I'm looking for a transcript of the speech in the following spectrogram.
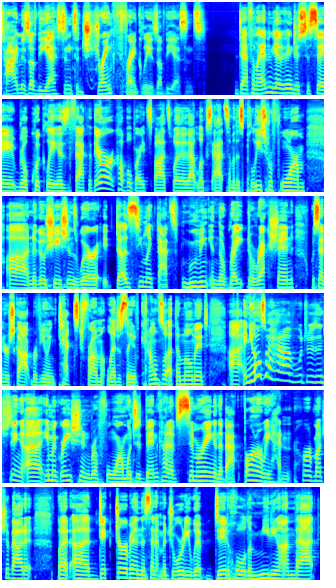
time is of the essence, and strength, frankly, is of the essence. Definitely. I think the other thing, just to say real quickly, is the fact that there are a couple bright spots, whether that looks at some of this police reform uh, negotiations, where it does seem like that's moving in the right direction, with Senator Scott reviewing text from legislative counsel at the moment. Uh, and you also have, which was interesting, uh, immigration reform, which had been kind of simmering in the back burner. We hadn't heard much about it. But uh, Dick Durbin, the Senate Majority Whip, did hold a meeting on that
